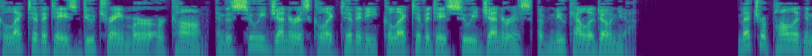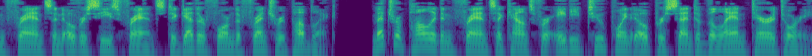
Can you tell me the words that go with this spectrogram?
collectivités d'outre-mer or COM, and the sui generis collectivity collectivité sui generis of New Caledonia. Metropolitan France and overseas France together form the French Republic. Metropolitan France accounts for 82.0% of the land territory,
